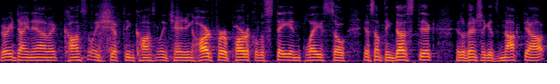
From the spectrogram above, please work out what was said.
Very dynamic, constantly shifting, constantly changing. Hard for a particle to stay in place. So if something does stick, it eventually gets knocked out,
